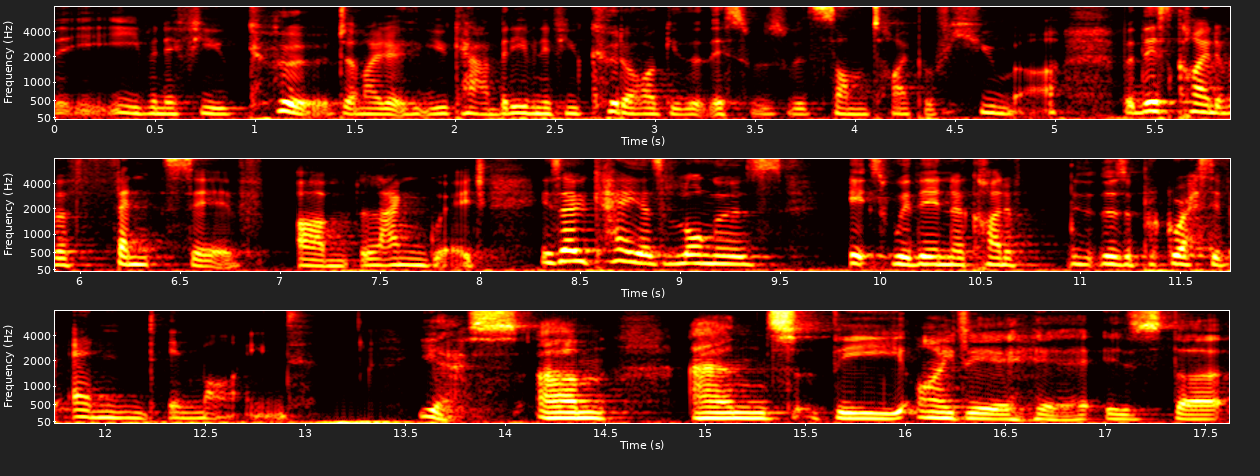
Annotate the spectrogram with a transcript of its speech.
even if you could, and I don't think you can, but even if you could argue that this was with some type of humour, but this kind of offensive um, language is okay as long as it's within a kind of, there's a progressive end in mind. Yes, um, and the idea here is that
